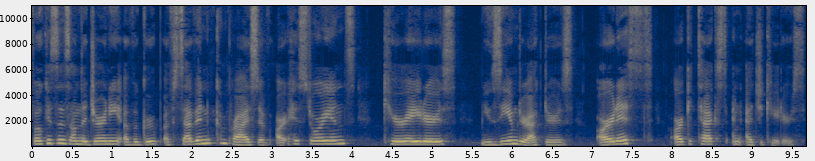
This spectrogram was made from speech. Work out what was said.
focuses on the journey of a group of seven comprised of art historians, curators, museum directors, artists, architects, and educators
